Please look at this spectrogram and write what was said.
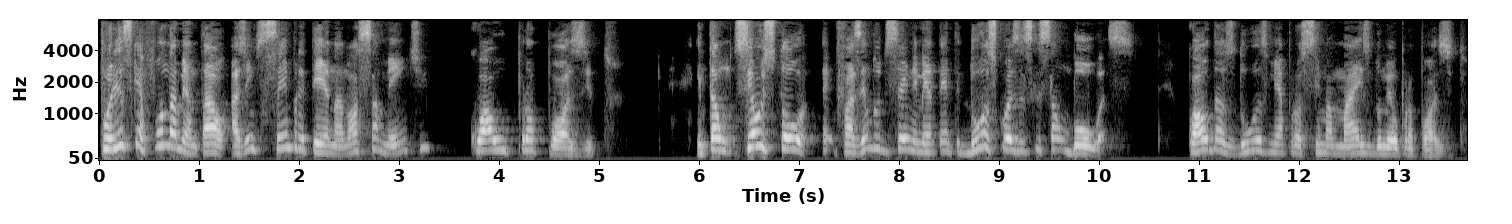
Por isso que é fundamental a gente sempre ter na nossa mente qual o propósito. Então, se eu estou eh, fazendo o discernimento entre duas coisas que são boas, qual das duas me aproxima mais do meu propósito?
